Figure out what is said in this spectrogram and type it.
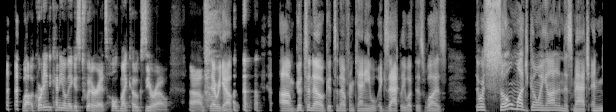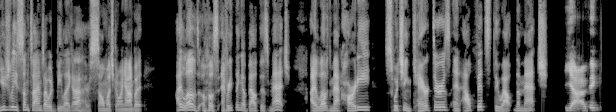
well, according to Kenny Omega's Twitter, it's Hold My Coke Zero. Um, There we go. um, good to know. Good to know from Kenny exactly what this was. There was so much going on in this match, and usually sometimes I would be like, ah, there's so much going on, but I loved almost everything about this match. I loved Matt Hardy switching characters and outfits throughout the match. yeah, I think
